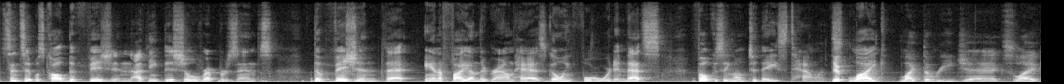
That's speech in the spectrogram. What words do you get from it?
since it was called the Vision, I think this show represents the vision that Anna Fight Underground has going forward, and that's focusing on today's talents. Yep. Like like the Rejects, like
